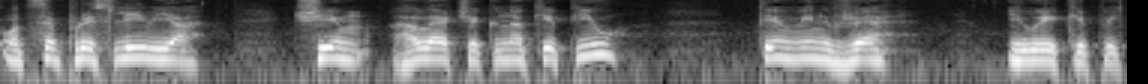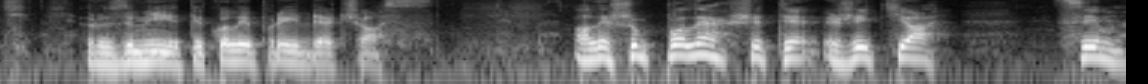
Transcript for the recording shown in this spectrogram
оце прислів'я, чим глечик накипів, тим він вже і википить. Розумієте, коли прийде час. Але щоб полегшити життя цим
